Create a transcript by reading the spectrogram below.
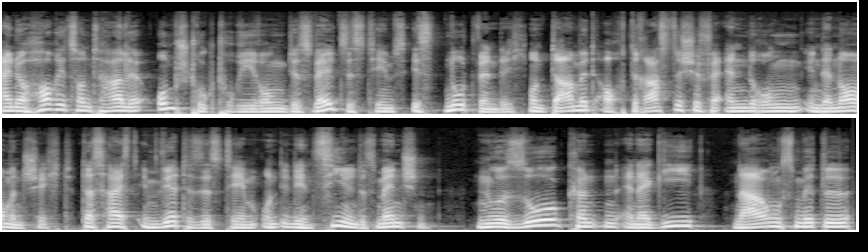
eine horizontale Umstrukturierung des Weltsystems ist notwendig und damit auch drastische Veränderungen in der Normenschicht, das heißt im Wertesystem und in den Zielen des Menschen. Nur so könnten Energie, Nahrungsmittel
